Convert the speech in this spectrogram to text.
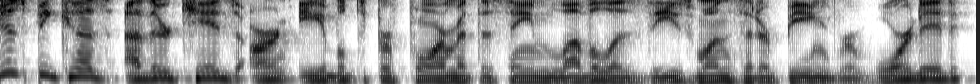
Just because other kids aren't able to perform at the same level as these ones that are being rewarded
